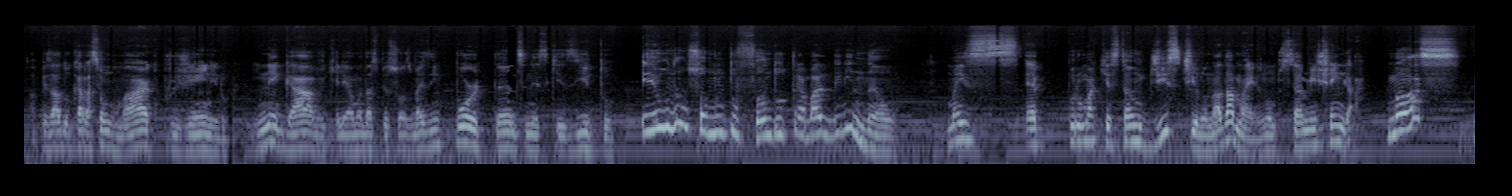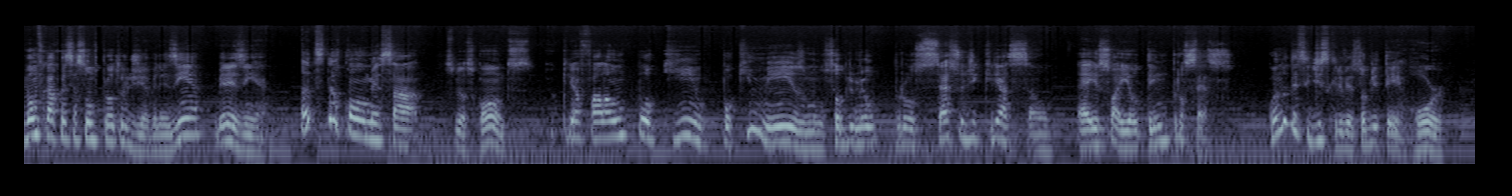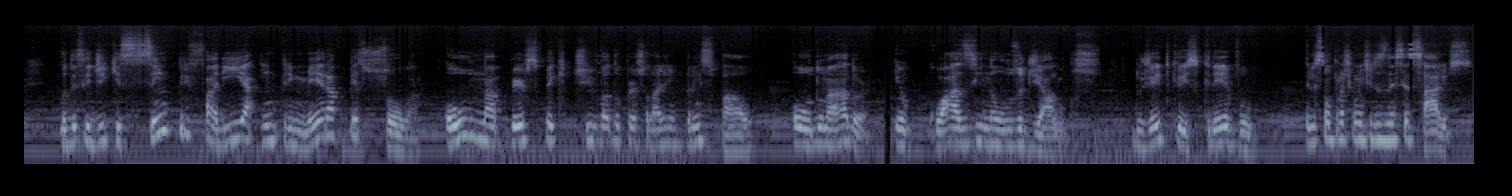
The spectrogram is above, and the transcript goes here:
Apesar do cara ser um marco pro gênero, inegável que ele é uma das pessoas mais importantes nesse quesito. Eu não sou muito fã do trabalho dele não, mas é por uma questão de estilo, nada mais, não precisa me xingar. Mas vamos ficar com esse assunto para outro dia, belezinha? Belezinha. Antes de eu começar os meus contos, eu queria falar um pouquinho, pouquinho mesmo, sobre o meu processo de criação. É isso aí, eu tenho um processo. Quando eu decidi escrever sobre terror, eu decidi que sempre faria em primeira pessoa, ou na perspectiva do personagem principal, ou do narrador. Eu quase não uso diálogos do jeito que eu escrevo, eles são praticamente desnecessários.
